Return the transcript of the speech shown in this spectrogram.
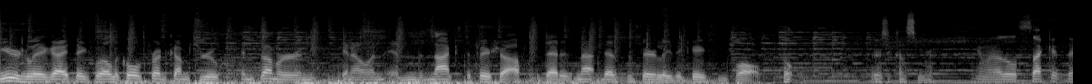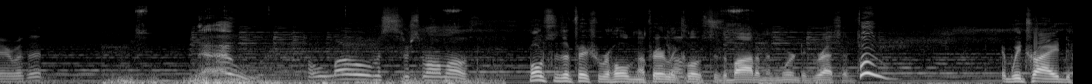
Usually a guy thinks, well, the cold front comes through in summer and, you know, and, and knocks the fish off. But that is not necessarily the case in fall. Oh, there's a customer. Give him a little second there with it. Oh, hello, Mr. Smallmouth. Most of the fish were holding Up fairly close to the bottom and weren't aggressive. Woo! And we tried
